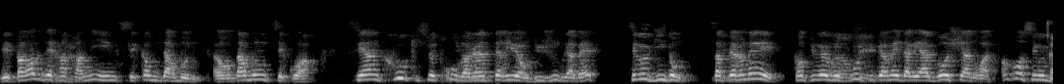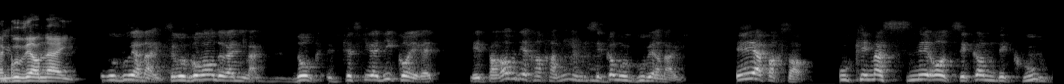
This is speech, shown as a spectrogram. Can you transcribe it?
Les paroles des Chachamim, c'est comme Darbonut. Alors, Darbonut, c'est quoi? C'est un clou qui se trouve à l'intérieur du joug de la bête. C'est le guidon. Ça permet, quand tu lèves le clou, tu permets d'aller à gauche et à droite. En gros, c'est le C'est un gouvernail. C'est le gouvernail, c'est le volant de l'animal. Donc, qu'est-ce qu'il a dit, Kohéret? Les paroles des Chachamim, c'est comme le gouvernail. Et à part ça, ou Kemas Merot, c'est comme des clous,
